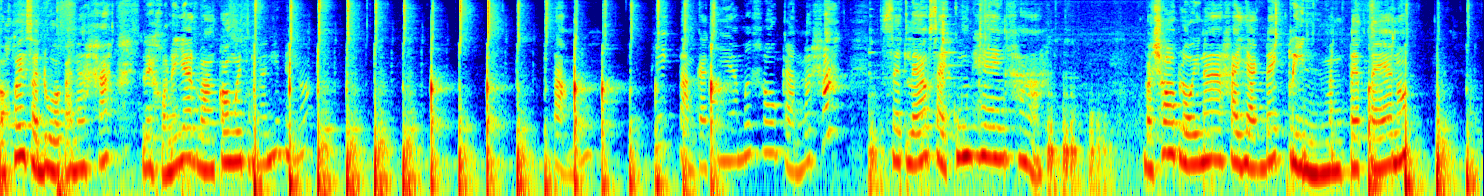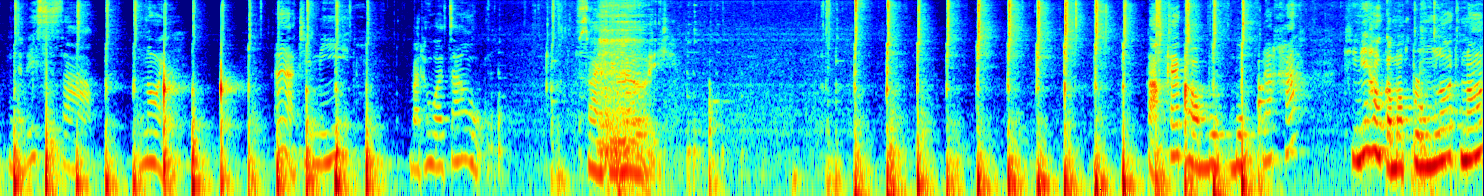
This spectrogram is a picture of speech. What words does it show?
บอกค่อยสะดวกอะนะคะ เลยขออนุญาตวางกล้องไว้ตรงนั้นนิดนึงเนาะต่ำพริกต่ำกระเทียมเมื่อเข้ากันนะคะ เสร็จแล้วใส่กุ้งแห้งค่ะ บะชอบโรยหน้าค่ะ อยากได้กลิ่นมันแต้ๆเนาะมันจะได้สาบหน่อย อะทีนี้บะทัวเจ้าใส่ไปเลยตามแค่พอบุบๆนะคะ ทีนี้เราก็มาปรุงรสเนาะ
